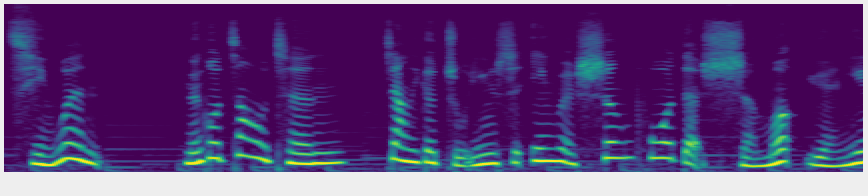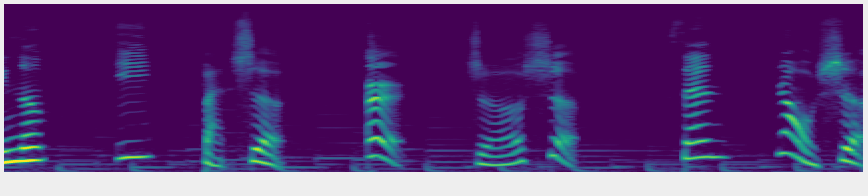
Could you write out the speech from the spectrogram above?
请问能够造成这样的一个主因，是因为声波的什么原因呢？一反射，二折射。三绕射，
